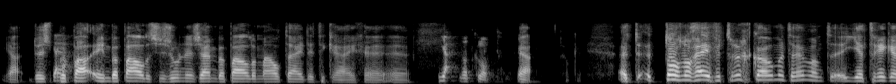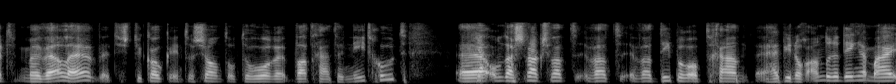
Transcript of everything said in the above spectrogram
ja. Dus Ja. bepaal- in bepaalde seizoenen zijn bepaalde maaltijden te krijgen. Ja, dat klopt. Het, het- toch nog even terugkomend, hè, want je triggert me wel. Hè. Het is natuurlijk ook interessant om te horen wat gaat er niet goed. Eh, Ja. Om daar straks wat, wat, wat dieper op te gaan, heb je nog andere dingen. Maar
